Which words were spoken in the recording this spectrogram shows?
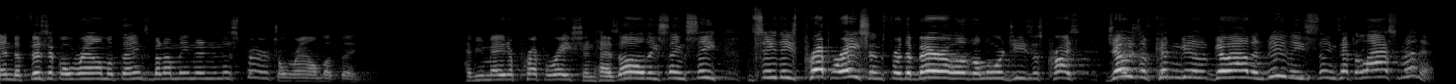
in the physical realm of things, but I'm meaning in the spiritual realm of things. Have you made a preparation? Has all these things, see, see these preparations for the burial of the Lord Jesus Christ. Joseph couldn't go, go out and do these things at the last minute.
